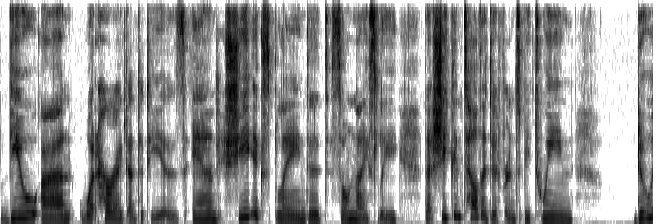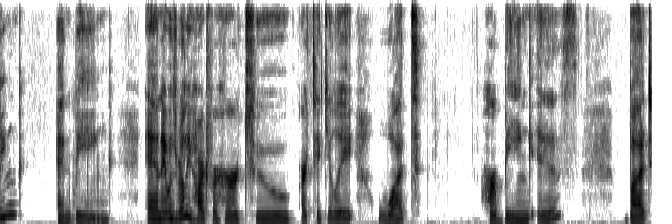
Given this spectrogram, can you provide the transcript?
view on what her identity is. And she explained it so nicely that she can tell the difference between doing and being. And it was really hard for her to articulate what her being is, but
